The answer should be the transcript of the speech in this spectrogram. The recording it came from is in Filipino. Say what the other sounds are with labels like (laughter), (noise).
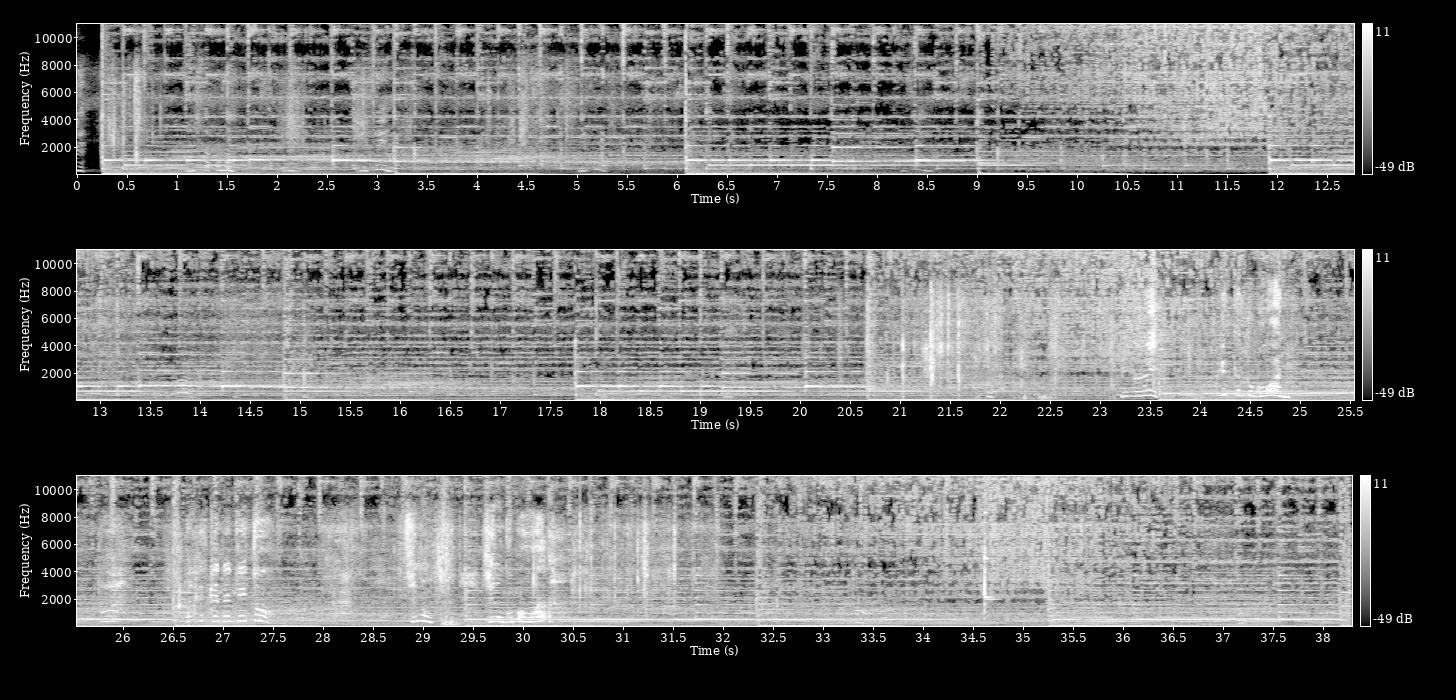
Sige. Kamusta ka na? Sige. Dito yun. Dito. Nangyari? Bakit ka duguan? Ah, bakit ka nandito? Sinong, sinong gumawa?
